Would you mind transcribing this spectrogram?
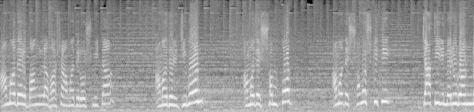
আমাদের বাংলা ভাষা আমাদের অস্মিতা আমাদের জীবন আমাদের সম্পদ আমাদের সংস্কৃতি জাতির মেরুদণ্ড।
